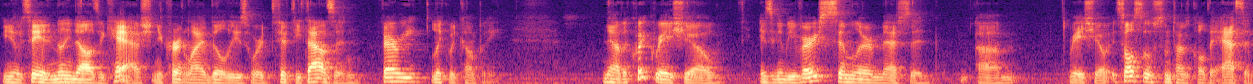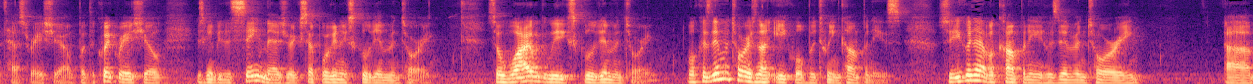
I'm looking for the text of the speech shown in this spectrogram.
you know, say a million dollars of cash and your current liabilities were 50,000, very liquid company. Now the quick ratio is going to be a very similar method um, ratio. It's also sometimes called the acid test ratio, but the quick ratio is going to be the same measure except we're going to exclude inventory. So why would we exclude inventory? Well, because inventory is not equal between companies. So you could have a company whose inventory uh,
